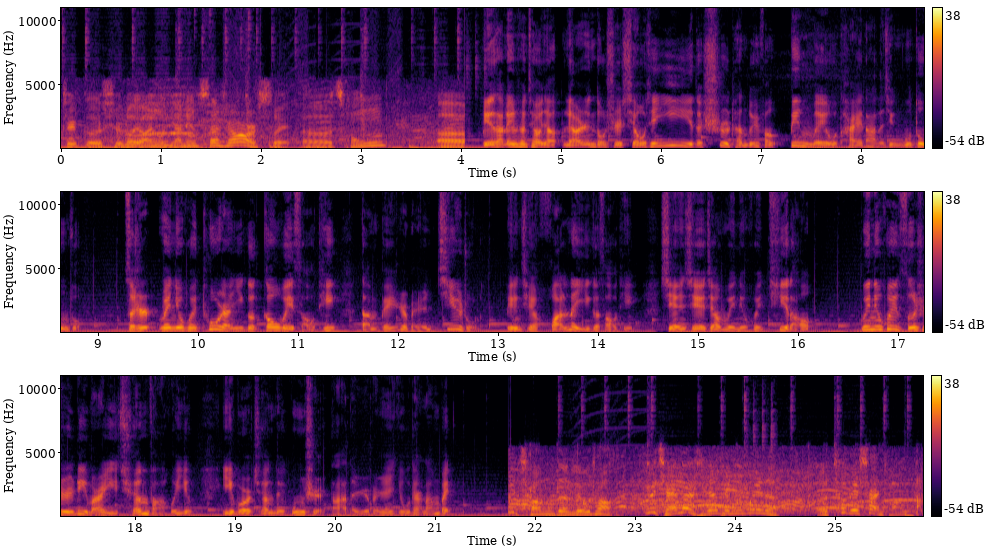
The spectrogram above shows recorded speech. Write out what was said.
这个水洛阳有年龄三十二岁，呃，从呃比赛铃声敲响，两人都是小心翼翼地试探对方，并没有太大的进攻动作。此时，魏宁辉突然一个高位扫踢，但被日本人接住了，并且还了一个扫踢，险些将魏宁辉踢倒。魏宁辉则是立马以拳法回应，一波拳腿攻势打得日本人有点狼狈。非常的流畅，因为前一段时间魏宁辉呢，呃，特别擅长打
